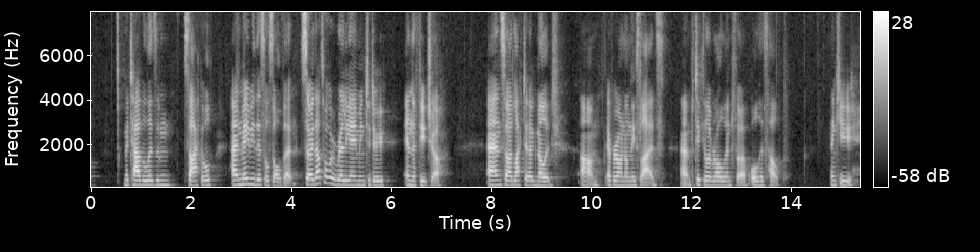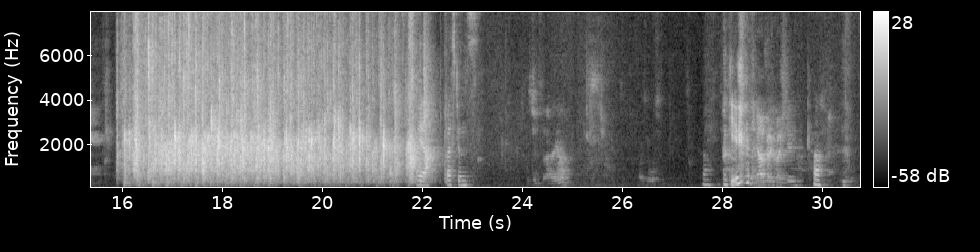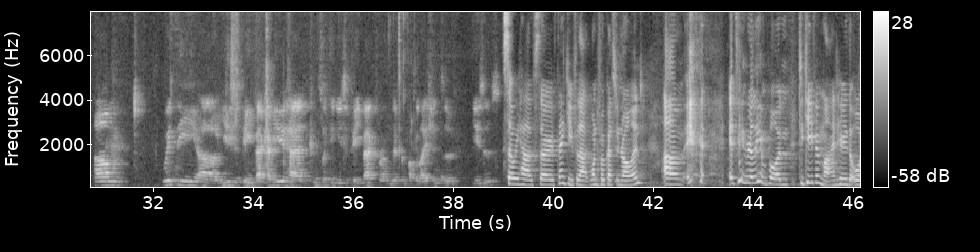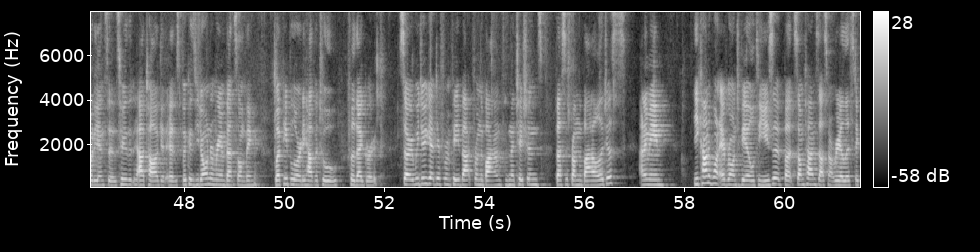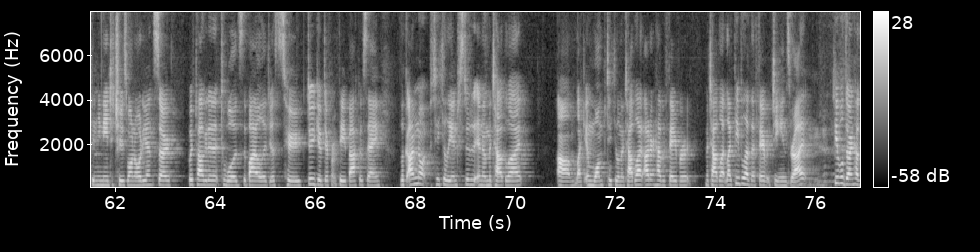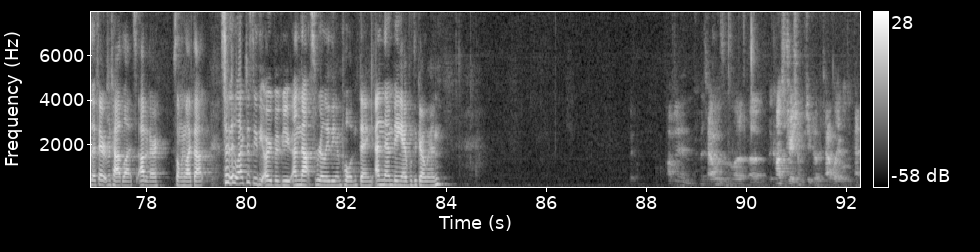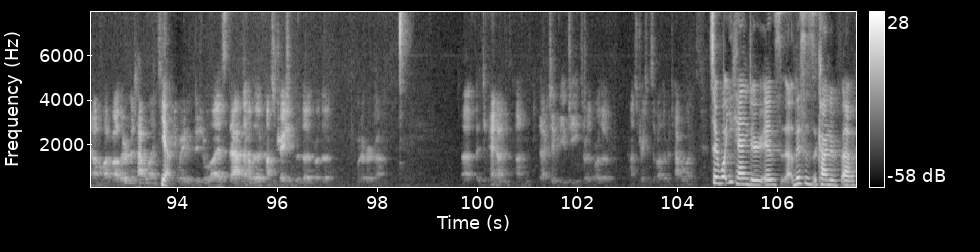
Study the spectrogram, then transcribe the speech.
metabolism cycle, and maybe this will solve it. So that's what we're really aiming to do in the future. And so I'd like to acknowledge um, everyone on these slides, and particular Roland for all his help. Thank you. Oh, yeah? Questions for Ariane? That was awesome. Oh, thank you. Yeah, I've got a question. Oh. Um, with the uh, user feedback, have you had conflicting user feedback from different populations of users? So we have. So thank you for that wonderful question, Roland. Um, it's been really important to keep in mind who the audience is, who the, our target is, because you don't want to reinvent something where people already have a tool for their group. So we do get different feedback from the bioinformaticians versus from the biologists. And I mean, you kind of want everyone to be able to use it, but sometimes that's not realistic and you need to choose one audience. So we've targeted it towards the biologists who do give different feedback of saying, look, I'm not particularly interested in a metabolite, um, like in one particular metabolite. I don't have a favorite metabolite. Like people have their favorite genes, right? People don't have their favorite metabolites. I don't know, something like that. So they like to see the overview, and that's really the important thing, and then being able to go in. Often in metabolism, a lot of, uh, the concentration of a particular metabolite will depend on a lot of other metabolites. Yeah. Is there any way to visualize that, how the concentrations or the, or the, whatever, um, uh, depend on, on the activity of genes or, or the concentrations of other metabolites? So what you can do is, uh, this is a kind of a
